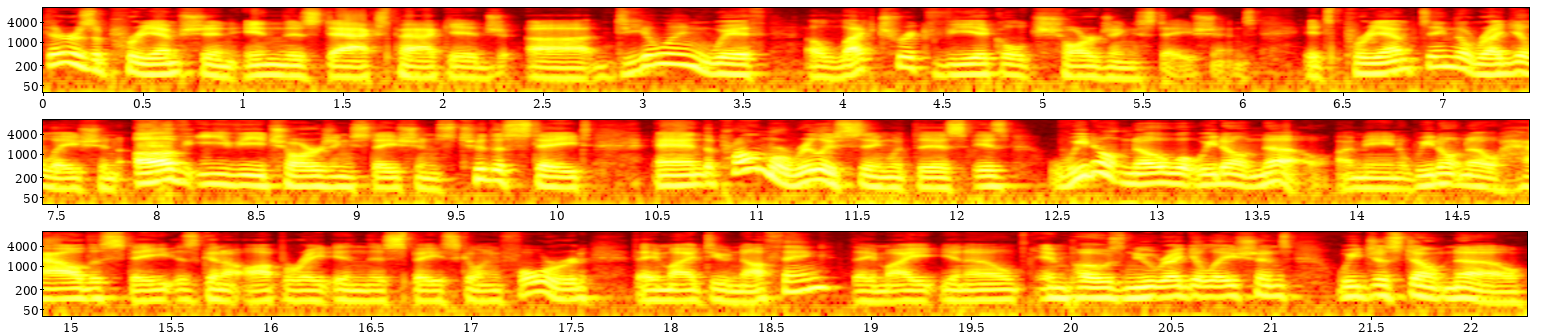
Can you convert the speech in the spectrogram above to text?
there is a preemption in this DAX package uh, dealing with electric vehicle charging stations. It's preempting the regulation of EV charging stations to the state. And the problem we're really seeing with this is we don't know what we don't know. I mean, we don't know how the state is going to operate in this space going forward. They might do nothing, they might, you know, impose new regulations. We just don't know.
